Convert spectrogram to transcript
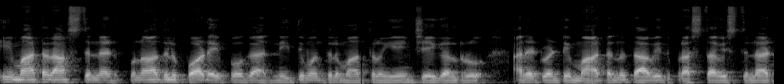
ఈ మాట రాస్తున్నాడు. పునాదులు పాడైపోగా నీతిమంతులు మాత్రం ఏం చేయగలరు? అనేటువంటి మాటను దావీదు ప్రస్తావిస్తున్నాడు.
